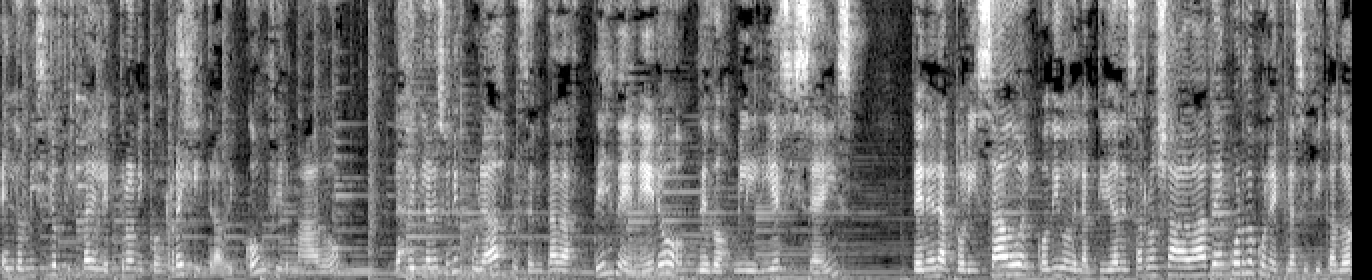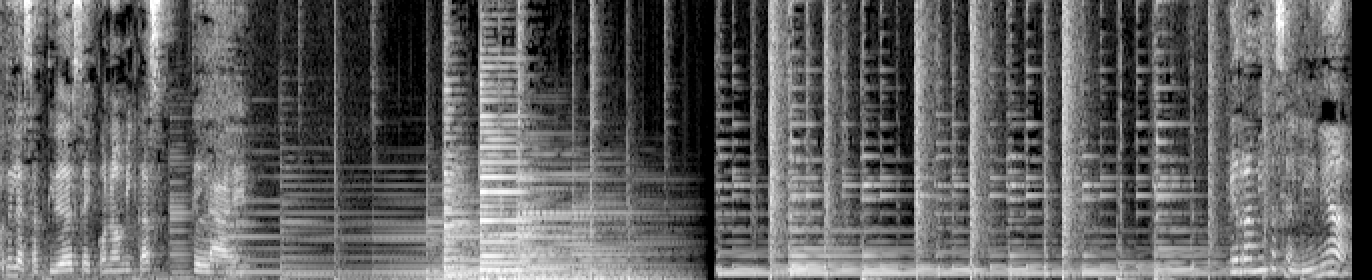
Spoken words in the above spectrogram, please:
el domicilio fiscal electrónico registrado y confirmado, las declaraciones juradas presentadas desde enero de 2016, tener actualizado el código de la actividad desarrollada de acuerdo con el clasificador de las actividades económicas CLAE. Herramientas en línea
